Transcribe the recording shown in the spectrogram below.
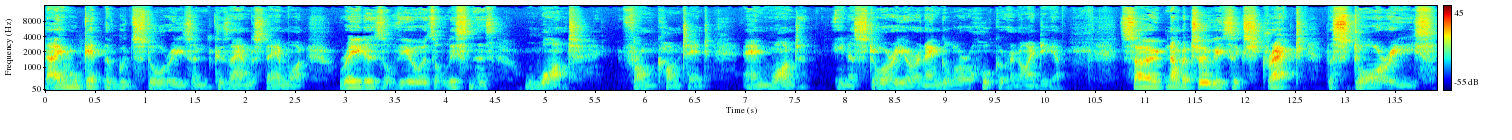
they will get the good stories and because they understand what readers or viewers or listeners want from content and want in a story or an angle or a hook or an idea. So number two is extract the stories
